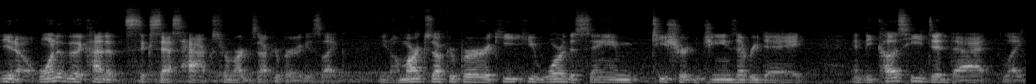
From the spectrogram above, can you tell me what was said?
you know, one of the kind of success hacks for Mark Zuckerberg is like, you know, Mark Zuckerberg, he he wore the same t-shirt and jeans every day, and because he did that, like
